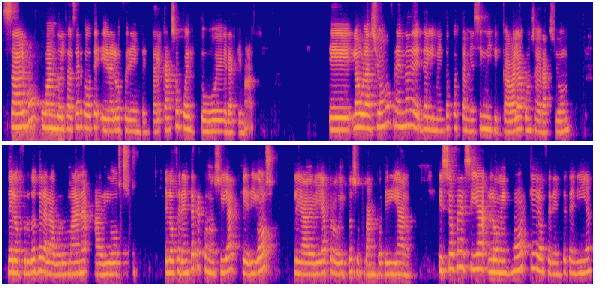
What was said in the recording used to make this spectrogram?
Salvo cuando el sacerdote era el oferente. En tal caso, pues todo era quemado. Eh, la oblación ofrenda de, de alimentos, pues también significaba la consagración de los frutos de la labor humana a Dios. El oferente reconocía que Dios le había provisto su pan cotidiano y se ofrecía lo mejor que el oferente tenía.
